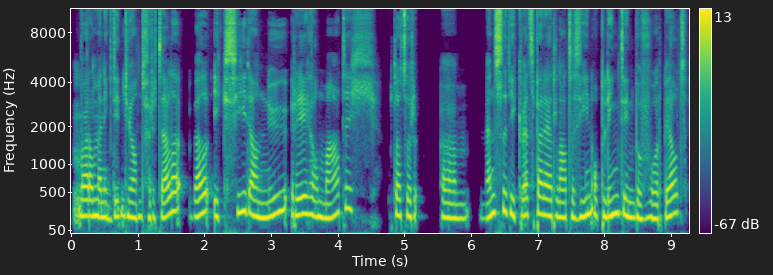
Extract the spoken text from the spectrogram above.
waarom ben ik dit nu aan het vertellen? Wel, ik zie dan nu regelmatig dat er um, mensen die kwetsbaarheid laten zien op LinkedIn bijvoorbeeld,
